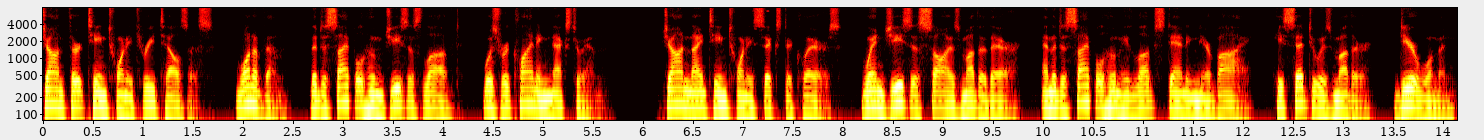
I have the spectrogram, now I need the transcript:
John 13:23 tells us, one of them, the disciple whom Jesus loved, was reclining next to him. John 19:26 declares, when Jesus saw his mother there, and the disciple whom he loved standing nearby, he said to his mother, "Dear woman,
